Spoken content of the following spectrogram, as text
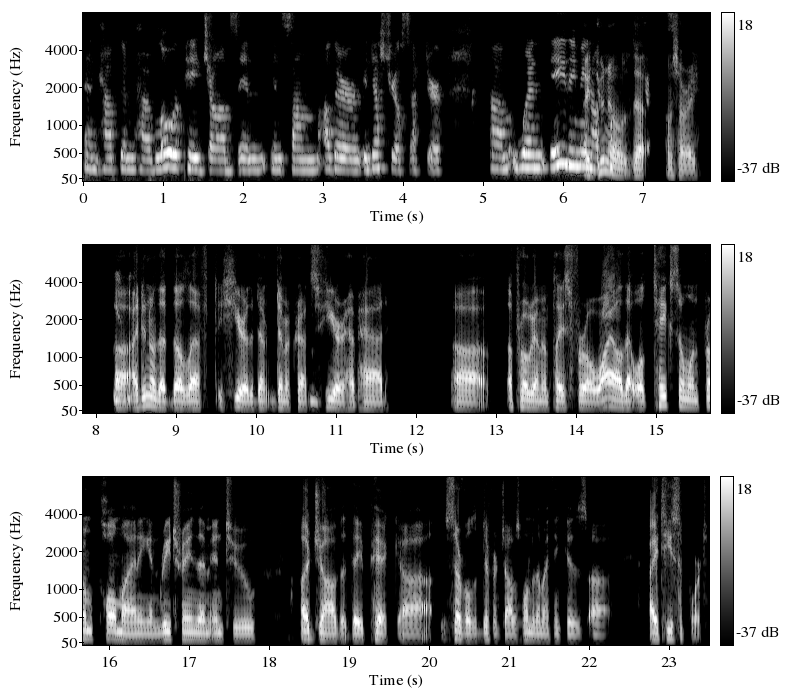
and have them have lower paid jobs in in some other industrial sector um, when a they may I not do know that I'm sorry yeah. uh, I do know that the left here the de- Democrats mm-hmm. here have had uh, a program in place for a while that will take someone from coal mining and retrain them into a job that they pick uh, several different jobs one of them I think is uh, IT support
